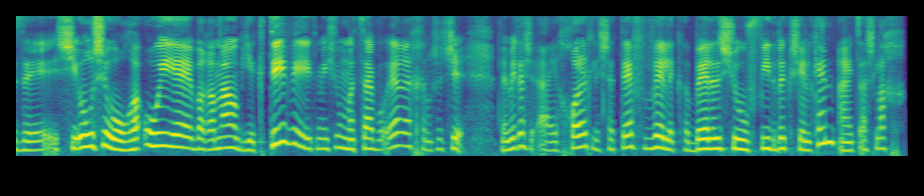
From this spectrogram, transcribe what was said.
זה שיעור שהוא ראוי אה, ברמה האובייקטיבית, מישהו מצא בו ערך, אני חושבת שבאמת היכולת לשתף ולקבל איזשהו פידבק של, כן, העצה שלך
